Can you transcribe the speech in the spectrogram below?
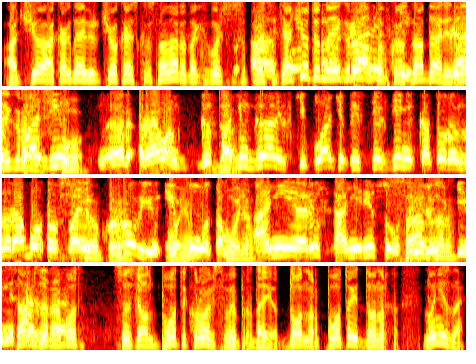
А, чё, а когда я вижу чувака из Краснодара, так и хочется спросить, а, что, что ты наиграл-то в Краснодаре? Наиграл что? Роман, господин Галицкий платит из тех денег, которые он заработал своей Всё, понял, кровью и понял, потом, понял. а не, а не ресурсами Сам, людскими. сам заработал. В смысле, он пот и кровь свою продает. Донор пота и донор. Ну, не знаю.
